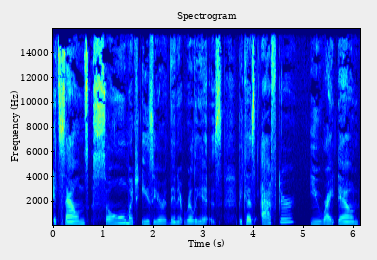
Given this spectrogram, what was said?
It sounds so much easier than it really is because after you write down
